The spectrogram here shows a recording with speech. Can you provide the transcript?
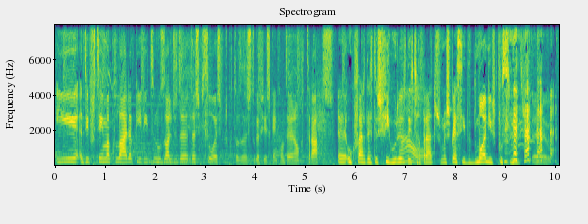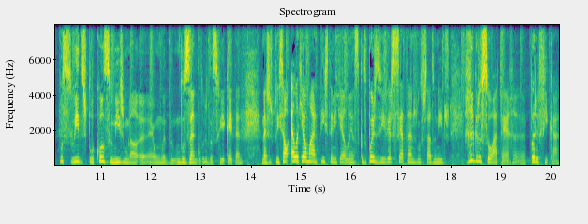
e diverti-me a colar a pirite nos olhos de, das pessoas, porque todas as fotografias que encontrei eram retratos. Uh, o que faz destas figuras, Uau. destes retratos, uma espécie de demónios possuídos, uh, possuídos pelo consumismo, não, é uma de, um dos ângulos da Sofia Caetano nesta exposição. Ela que é uma artista miquelense que depois de viver sete anos nos Estados Unidos regressou à Terra uh, para ficar,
